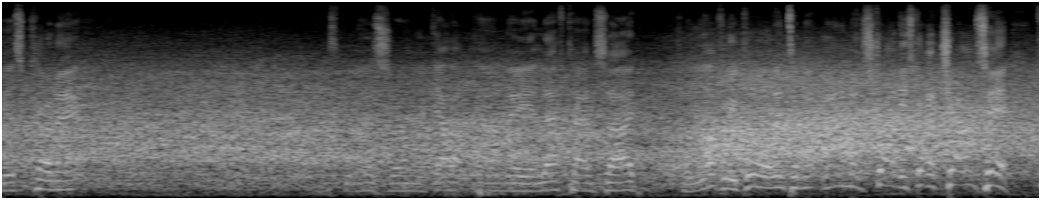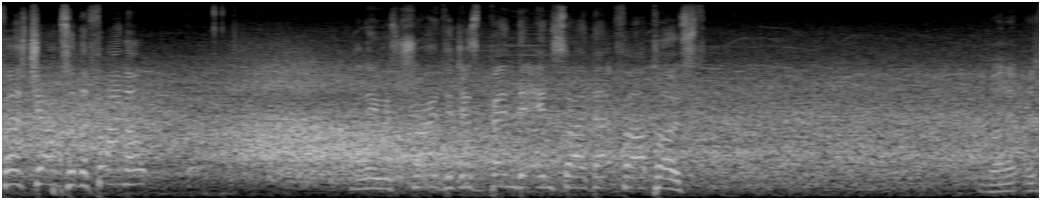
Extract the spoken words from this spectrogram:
Here's Konak. Espinoza on the gallop down the left-hand side. It's a lovely ball into McManaman straight. He's got a chance here. First chance of the final. Well, he was trying to just bend it inside that far post. Well, it was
